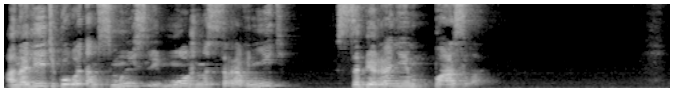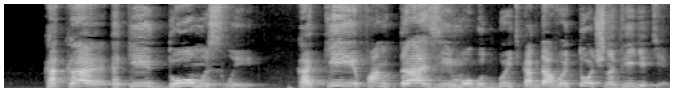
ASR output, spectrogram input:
Аналитику в этом смысле можно сравнить с собиранием пазла. Какая, какие домыслы, какие фантазии могут быть, когда вы точно видите,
